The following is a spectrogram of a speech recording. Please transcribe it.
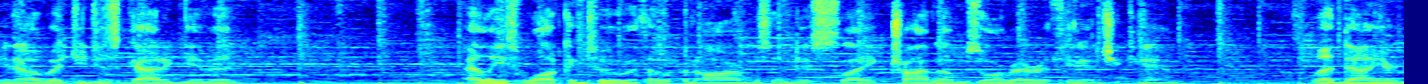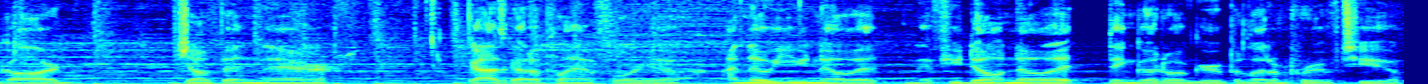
you know, but you just got to give it. At least walk into it with open arms and just like try to absorb everything that you can. Let down your guard, jump in there, God's got a plan for you. I know you know it. And if you don't know it, then go to a group and let them prove to you.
